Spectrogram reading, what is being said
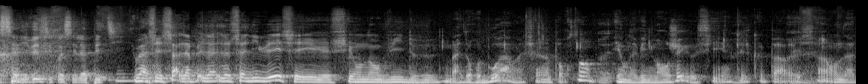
Saliver, c'est quoi C'est l'appétit Ben, c'est ça, la, la, la saliver, c'est si on a envie de, bah, de reboire, hein, c'est important. Ouais. Et on a envie de manger aussi, hein, quelque part. Et ça, on a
